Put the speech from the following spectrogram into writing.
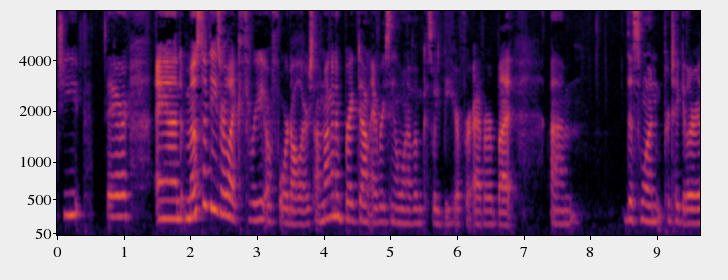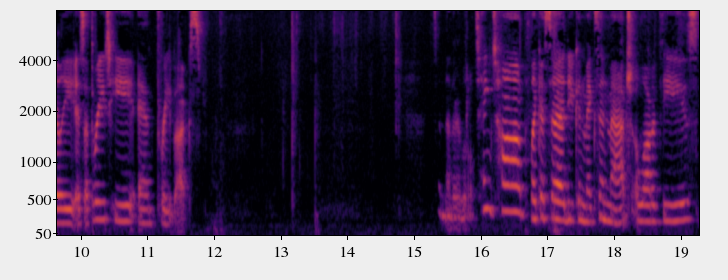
Jeep there. And most of these are like three or four dollars. So I'm not gonna break down every single one of them because we'd be here forever, but um, this one particularly is a 3T and three bucks. It's another little tank top. Like I said, you can mix and match a lot of these.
